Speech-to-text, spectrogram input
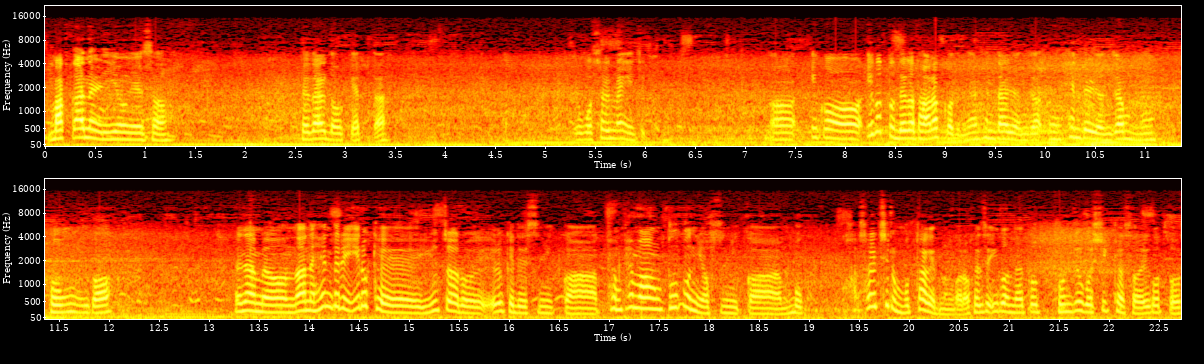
막간을 이용해서 배달도 없겠다. 요거 설명해 줄게. 어, 이거, 이것도 내가 달았거든요. 핸들 연장, 핸들 연장문. 봉, 이거. 왜냐면 나는 핸들이 이렇게 U자로 이렇게 됐으니까 평평한 부분이 없으니까 뭐 설치를 못 하겠는 거라. 그래서 이거 내가 또돈 주고 시켜서 이것도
